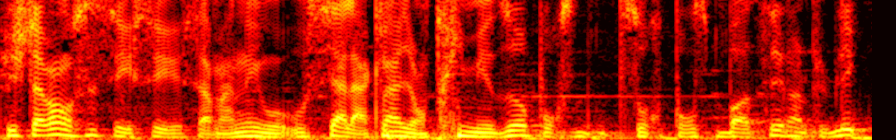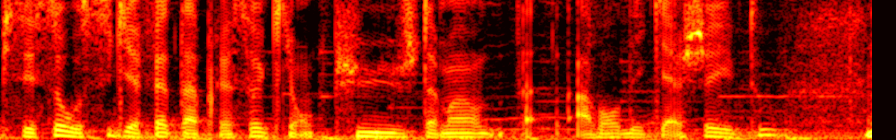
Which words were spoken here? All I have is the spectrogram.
Puis justement aussi, c'est, c'est, ça m'a amené au- aussi à la claire, ils ont trimé dur pour, pour se bâtir un public. Puis c'est ça aussi qui a fait après ça qu'ils ont pu justement avoir des cachets et tout. Fait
